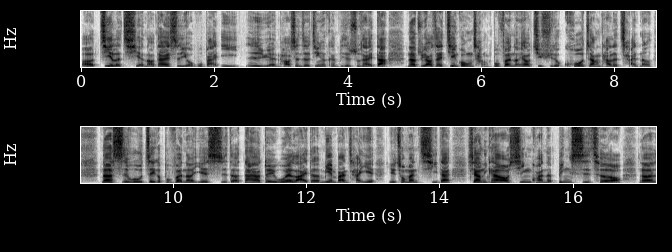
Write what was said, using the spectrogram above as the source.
呃借了钱哦，大概是有五百亿日元，好，甚至金额可能比这数字还。大那主要在建工厂部分呢，要继续的扩张它的产能。那似乎这个部分呢，也使得大家对未来的面板产业也充满期待。像你看哦，新款的宾士车哦，那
